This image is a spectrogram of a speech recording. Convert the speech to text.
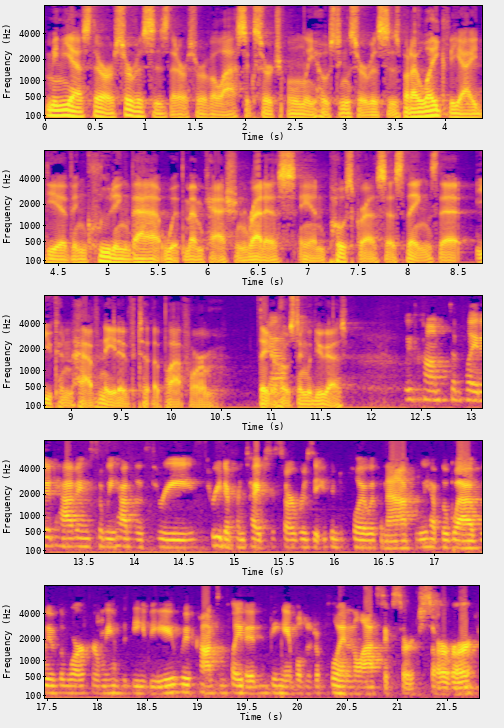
I mean, yes, there are services that are sort of Elasticsearch only hosting services, but I like the idea of including that with Memcache and Redis and Postgres as things that you can have native to the platform that you're hosting with you guys. We've contemplated having so we have the three three different types of servers that you can deploy with an app. We have the web, we have the worker, and we have the DB. We've contemplated being able to deploy an Elasticsearch server.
